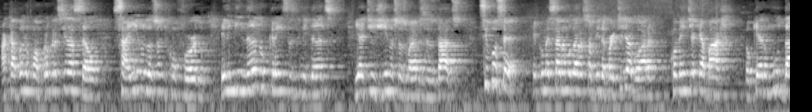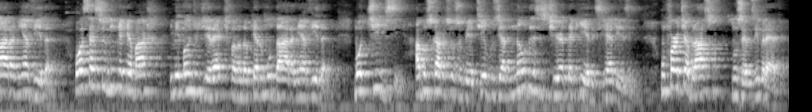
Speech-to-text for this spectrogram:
acabando com a procrastinação, saindo da zona de conforto, eliminando crenças limitantes e atingindo seus maiores resultados? Se você quer começar a mudar a sua vida a partir de agora, comente aqui abaixo, eu quero mudar a minha vida. Ou acesse o link aqui abaixo e me mande um direct falando eu quero mudar a minha vida. Motive-se a buscar os seus objetivos e a não desistir até que eles se realizem. Um forte abraço, nos vemos em breve.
